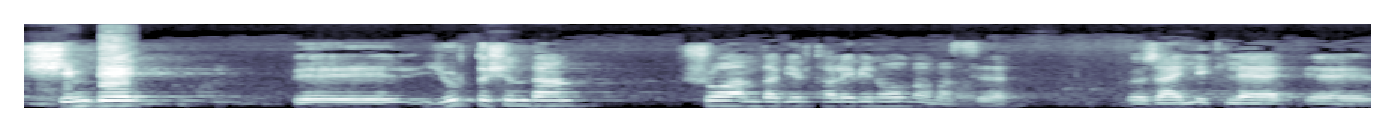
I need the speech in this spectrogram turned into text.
Şimdi e, yurt dışından şu anda bir talebin olmaması, özellikle e,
